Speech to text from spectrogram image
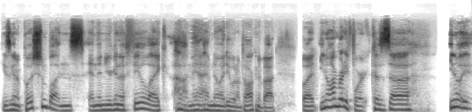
He's going to push some buttons and then you're going to feel like, oh man, I have no idea what I'm talking about. But, you know, I'm ready for it because, uh, you know, it,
